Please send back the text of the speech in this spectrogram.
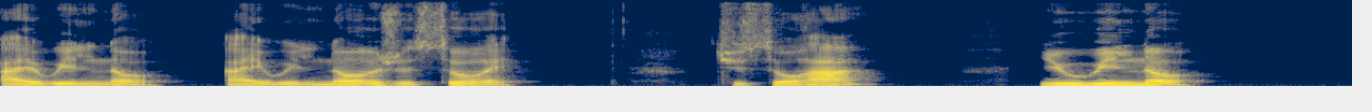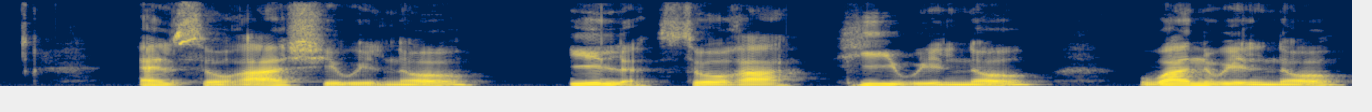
I will know. I will know. Je saurai. Tu sauras. You will know. Elle saura. She will know. Il saura. He will know. One will know.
